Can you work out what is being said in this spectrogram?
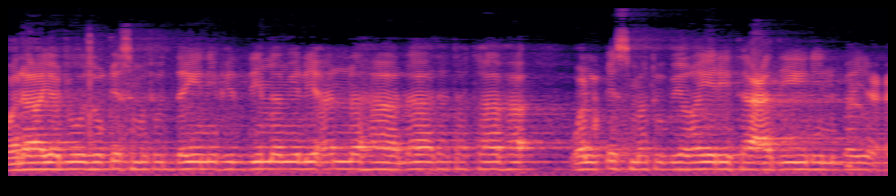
ولا يجوز قسمة الدين في الذمم لأنها لا تتكافأ والقسمة بغير تعديل بيع.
